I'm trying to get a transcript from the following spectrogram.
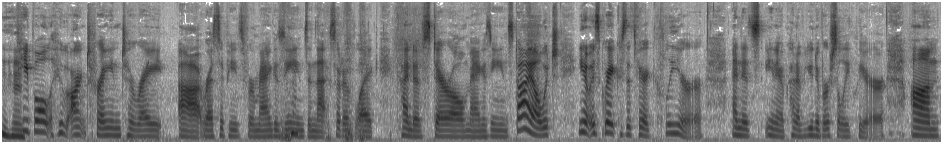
Mm-hmm. People who aren't trained to write uh, recipes for magazines and that sort of like kind of sterile magazine style, which you know is great because it's very clear and it's you know kind of universally clear. Um,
